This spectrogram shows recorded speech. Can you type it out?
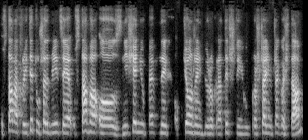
ustawa której tytuł szedł mniej więcej ustawa o zniesieniu pewnych obciążeń biurokratycznych i uproszczeniu czegoś tam,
